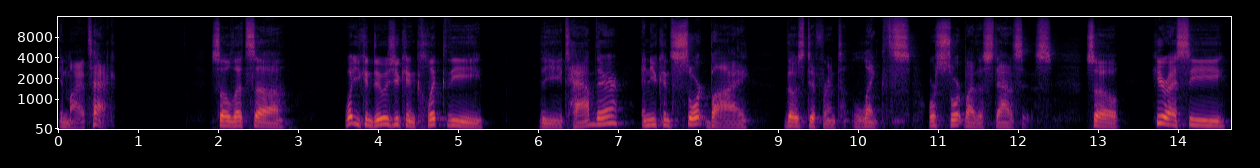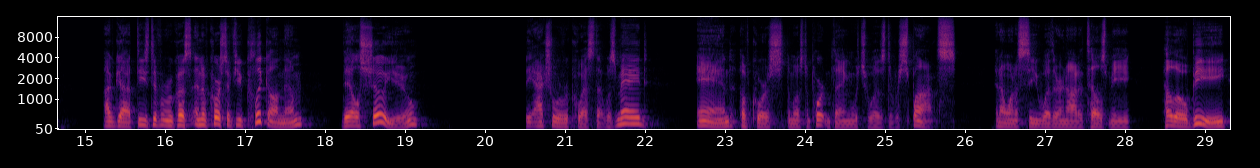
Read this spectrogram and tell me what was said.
in my attack. So let's uh, what you can do is you can click the the tab there and you can sort by those different lengths or sort by the statuses. So here I see I've got these different requests. And of course, if you click on them, they'll show you the actual request that was made. And of course, the most important thing, which was the response. And I want to see whether or not it tells me, hello, B,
